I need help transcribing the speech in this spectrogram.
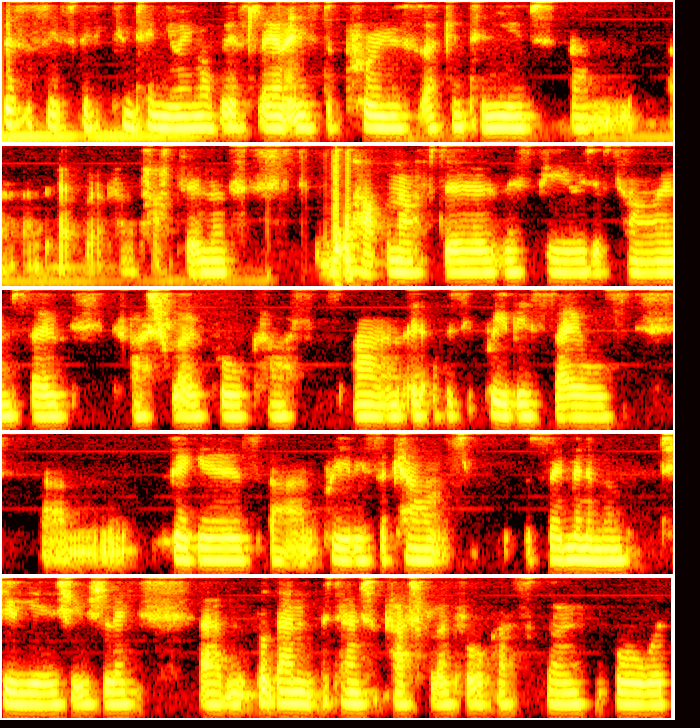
business needs to be continuing, obviously, and it needs to prove a continued um, a, a kind of pattern of what will happen after this period of time. So, cash flow forecasts, and obviously previous sales um, figures, and previous accounts say minimum two years usually, um, but then potential cash flow forecasts going forward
